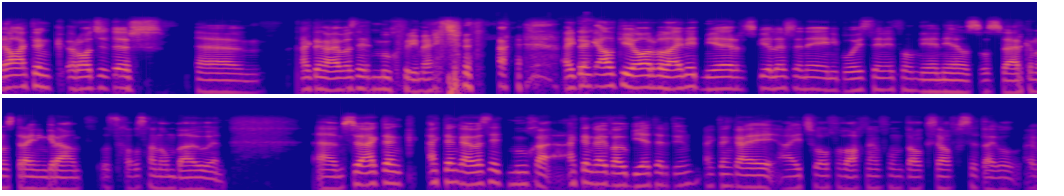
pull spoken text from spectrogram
Ja, ek dink Rodgers ehm um, ek dink hy was net moeg vir die management. ek dink elke jaar wil hy net meer spelers in hê en die boys sê net vir hom nee nee, ons ons werk in ons training ground. Ons ons gaan hom bou en Ehm um, so ek dink ek dink hy was net moeg. Ek dink hy wou beter doen. Ek dink hy hy het swaar verwagtinge vir hom dalk self gesit. Hy wil hy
